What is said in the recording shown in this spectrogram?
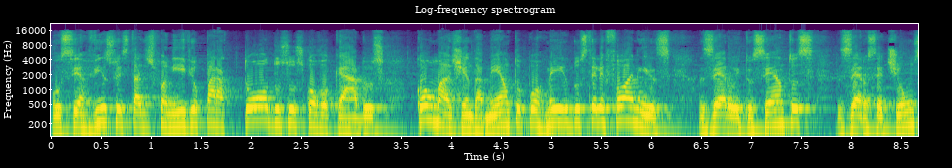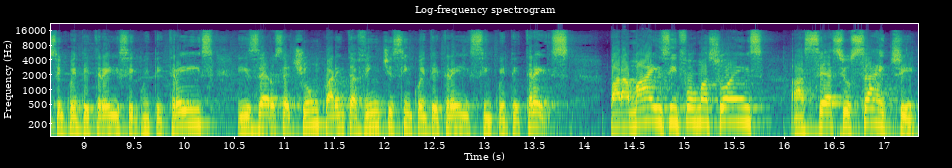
o serviço está disponível para todos os convocados, com agendamento por meio dos telefones 0800 071 5353 e 071 4020 5353. Para mais informações, acesse o site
